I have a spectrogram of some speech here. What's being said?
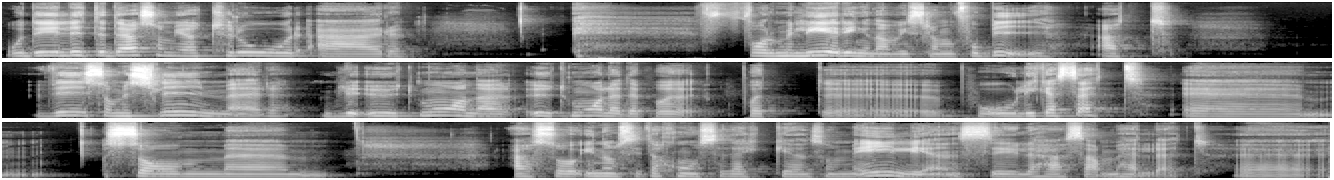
Och det är lite det som jag tror är eh, formuleringen av islamofobi. Att vi som muslimer blir utmålade, utmålade på, på, ett, eh, på olika sätt. Eh, som, eh, alltså inom citationstecken, som aliens i det här samhället. Eh,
